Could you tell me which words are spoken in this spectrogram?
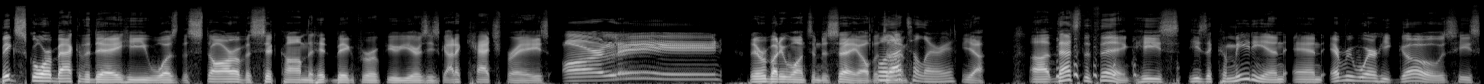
big score back in the day. He was the star of a sitcom that hit big for a few years. He's got a catchphrase, Arlene, that everybody wants him to say all the well, time. Well, that's hilarious. Yeah. Uh, that's the thing. He's he's a comedian, and everywhere he goes, he's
